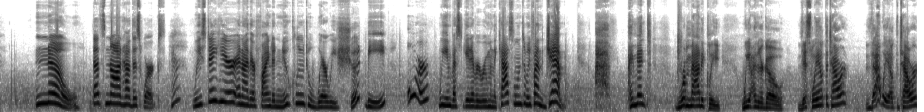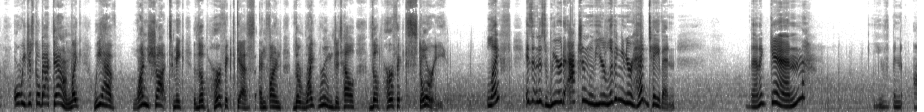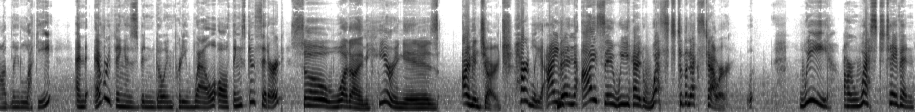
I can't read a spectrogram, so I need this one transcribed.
No, that's not how this works. Hmm? We stay here and either find a new clue to where we should be, or we investigate every room in the castle until we find the gem. I meant dramatically. We either go this way out the tower, that way out the tower, or we just go back down. Like, we have one shot to make the perfect guess and find the right room to tell the perfect story. Life isn't this weird action movie you're living in your head, Taven. Then again, you've been oddly lucky, and everything has been going pretty well, all things considered. So, what I'm hearing is I'm in charge. Hardly. I'm. Then I say we head west to the next tower. we are West Taven.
